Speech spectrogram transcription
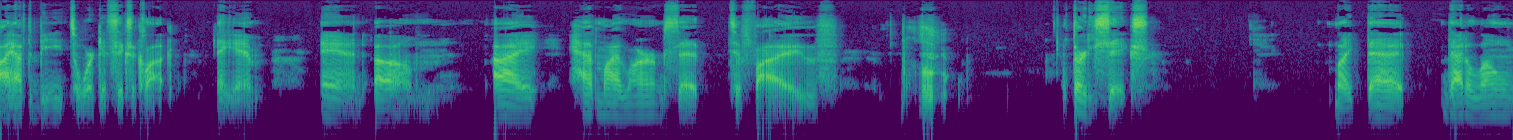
I have to be to work at six o'clock a.m. and um, I have my alarm set to five thirty six. Like that that alone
